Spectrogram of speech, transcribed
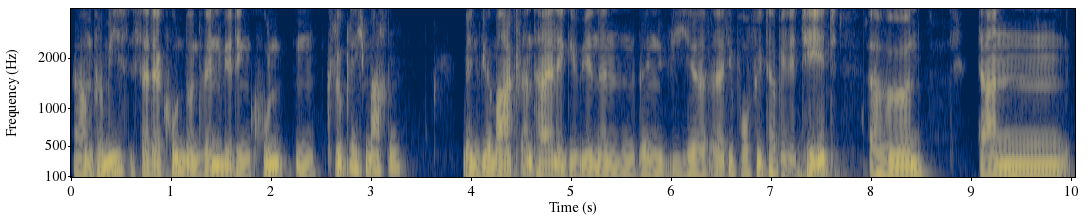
äh, für mich ist ja der Kunde. Und wenn wir den Kunden glücklich machen, wenn wir Marktanteile gewinnen, wenn wir äh, die Profitabilität erhöhen, dann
